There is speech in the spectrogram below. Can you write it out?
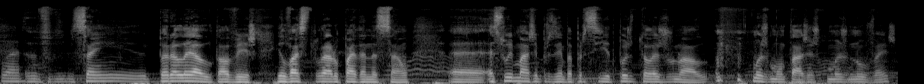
Claro. eh, sem paralelo, talvez. Ele vai se declarar o pai da nação. Eh, a sua imagem, por exemplo, aparecia depois do telejornal, umas montagens com umas nuvens,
